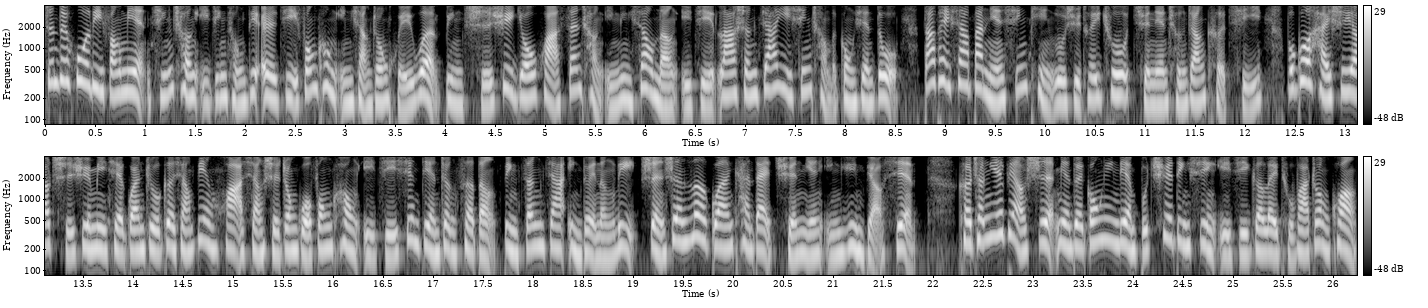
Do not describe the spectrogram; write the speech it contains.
针对获利方面，秦诚已经从第二季风控影响中回稳，并持续优化三厂营运效能以及拉升嘉义新厂的贡献度，搭配下半年新品陆续推出，全年成长可期。不过，还是要持续密切关注各项变化，像是中国风控以及限电政策等，并增加应对能力，审慎乐观看待全年营运表现。可成也表示，面对供应链不确定性以及各类突发状况，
